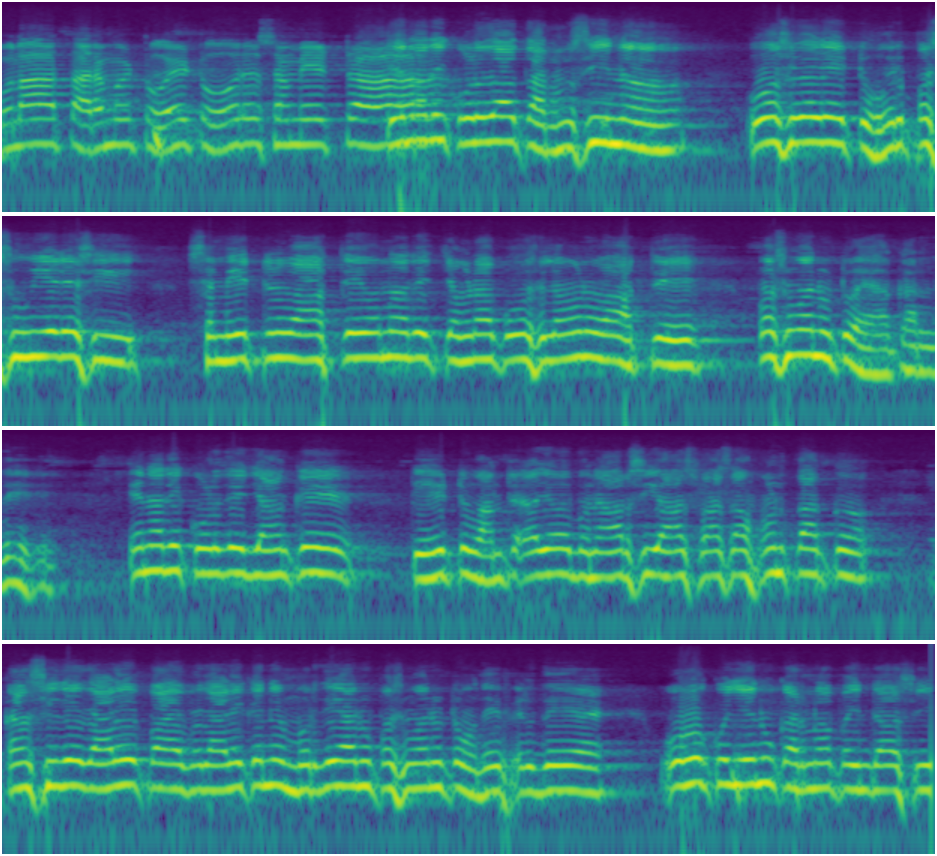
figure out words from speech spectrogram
ਕੁਲਾ ਧਰਮ ਢੋਏ ਢੋਰ ਸਮੇਟਾ। ਇਹਨਾਂ ਦੇ ਕੋਲ ਦਾ ਧਰਮ ਸੀ ਨਾ। ਉਸ ਵੇਲੇ ਢੋਰ ਪਸ਼ੂ ਜਿਹੜੇ ਸੀ ਸਮੇਟਣ ਵਾਸਤੇ ਉਹਨਾਂ ਦੇ ਚਮੜਾ ਪੋਸ ਲਾਉਣ ਵਾਸਤੇ ਪਸ਼ੂਆਂ ਨੂੰ ਢੋਇਆ ਕਰਦੇ ਇਹਨਾਂ ਦੇ ਕੋਲ ਦੇ ਜਾ ਕੇ ਢੇਰ ਢਵੰਤ ਅਜੋ ਬਨਾਰਸੀ ਆਸ-ਪਾਸ ਆ ਹੁਣ ਤੱਕ ਕਾਂਸੀ ਦੇ ਦਾਲੇ ਪਾਏ ਬਦਾਲੇ ਕਹਿੰਦੇ ਮੁਰਦਿਆਂ ਨੂੰ ਪਸ਼ੂਆਂ ਨੂੰ ਢੋਂਦੇ ਫਿਰਦੇ ਆ ਉਹ ਕੁਝ ਇਹਨੂੰ ਕਰਨਾ ਪੈਂਦਾ ਸੀ।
